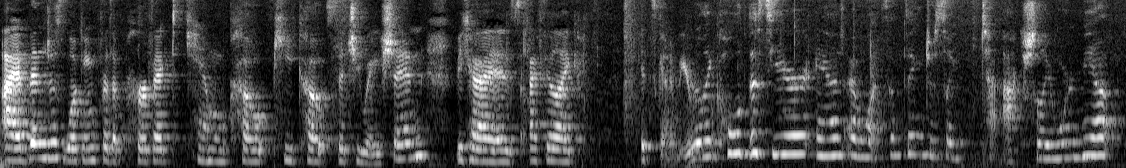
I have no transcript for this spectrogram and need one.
I've been just looking for the perfect camel coat, pea coat situation because I feel like it's gonna be really cold this year and I want something just like to actually warm me up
